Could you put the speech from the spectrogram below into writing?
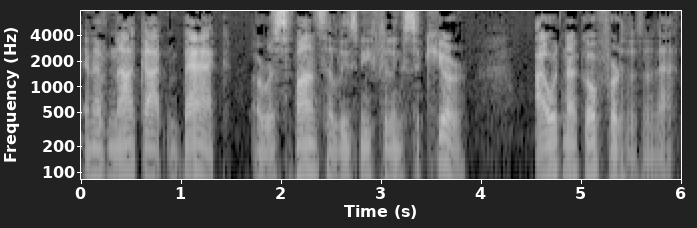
and have not gotten back a response that leaves me feeling secure, I would not go further than that.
